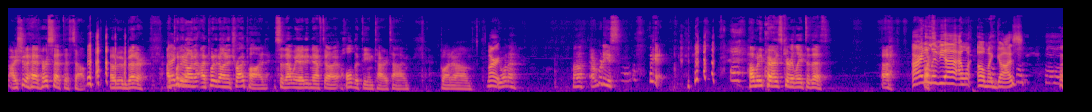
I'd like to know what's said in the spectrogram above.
I should have had her set this up. That would have been better. I put it on. I put it on a tripod so that way I didn't have to hold it the entire time. But um, Smart. you wanna? Huh? Everybody's look at. How many parents can relate to this? Uh, All right, Fuck. Olivia. I want. Oh my gosh. All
